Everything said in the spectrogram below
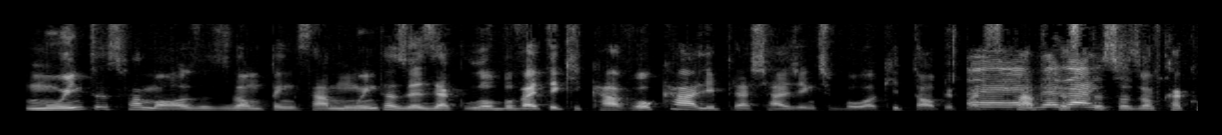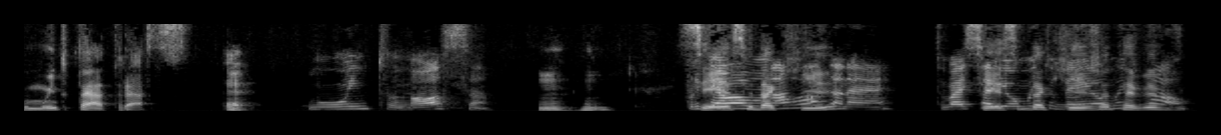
muitos famosos vão pensar muitas vezes e a Globo vai ter que cavocar ali para achar gente boa que tope participar, porque as pessoas vão ficar com muito pé atrás. Muito, nossa. Uhum. Porque Se é uma esse daqui, roda, né? Tu vai se sair esse ou muito daqui bem já ou muito teve mal.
